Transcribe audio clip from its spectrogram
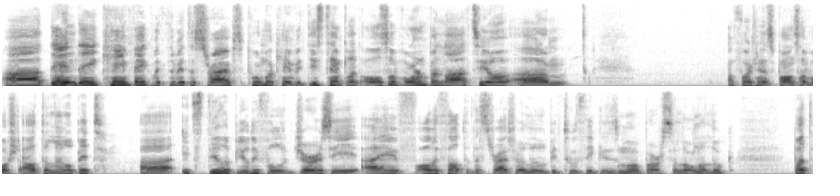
Uh, then they came back with the, with the stripes. Puma came with this template, also worn by Lazio. Um, unfortunately, sponsor washed out a little bit. Uh, it's still a beautiful jersey. I've always thought that the stripes were a little bit too thick. This is more Barcelona look. But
